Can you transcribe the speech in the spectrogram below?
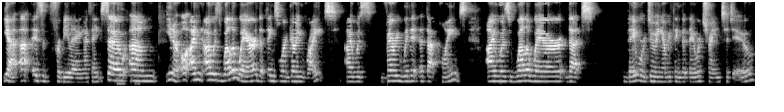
yeah, uh, it's for belaying, I think. So, um, you know, oh, I, I was well aware that things weren't going right. I was very with it at that point. I was well aware that they were doing everything that they were trained to do.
